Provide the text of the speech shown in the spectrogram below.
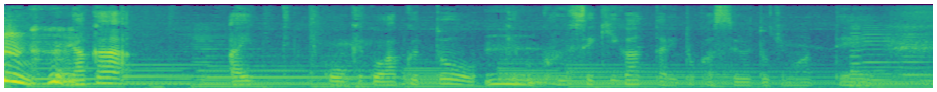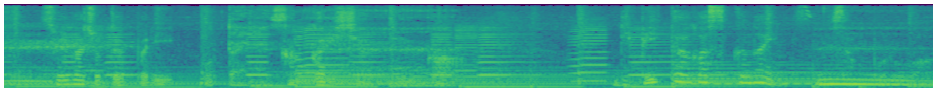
中空いてこう結構開くと、うん。結構空席があったりとかする時もあってそれがちょっとやっぱりもったいないですがっかりしちゃうっていうかリピーターが少ないんですね札幌は。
